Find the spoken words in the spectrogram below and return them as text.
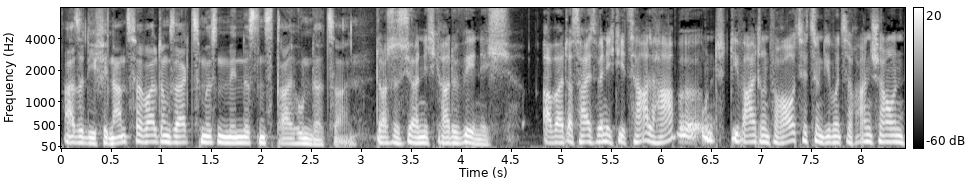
Also die Finanzverwaltung sagt, es müssen mindestens 300 sein. Das ist ja nicht gerade wenig. Aber das heißt, wenn ich die Zahl habe und die weiteren Voraussetzungen, die wir uns noch anschauen,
